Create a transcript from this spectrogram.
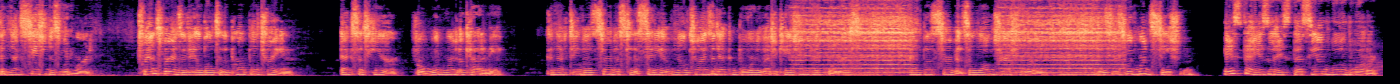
The next station is Woodward. Transfer is available to the purple train. Exit here for Woodward Academy. Connecting bus service to the City of Melchizedek Board of Education headquarters. And bus service along Church Road. This is Woodward Station. Esta es la estación Woodward.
